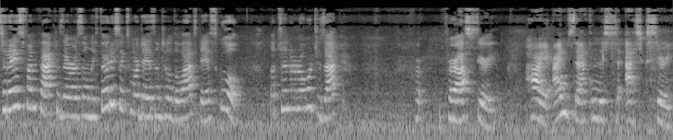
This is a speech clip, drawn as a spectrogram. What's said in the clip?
today's fun fact is there is only 36 more days until the last day of school. Let's send it over to Zach for, for Ask Siri. Hi, I'm Zach and this is Ask Siri.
